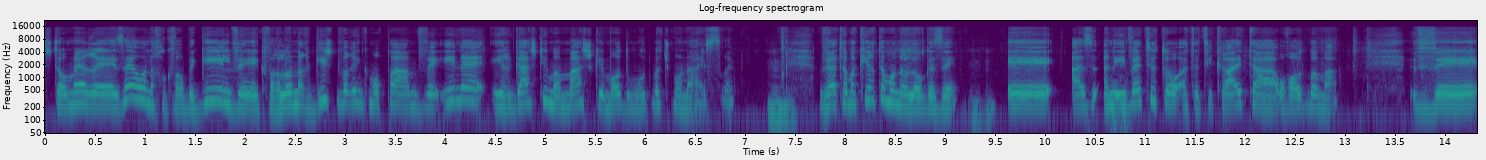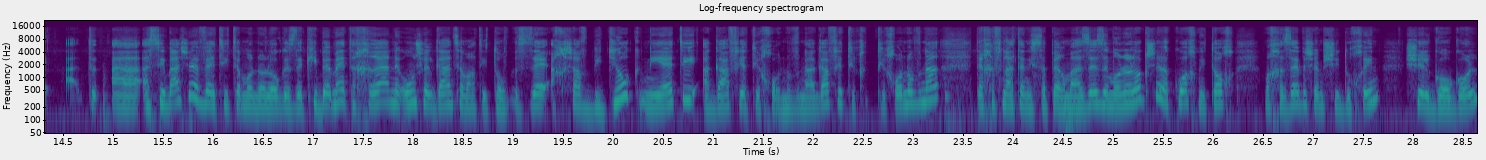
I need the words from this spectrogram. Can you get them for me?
שאתה אומר, אה, זהו, אנחנו כבר בגיל, וכבר לא נרגיש דברים כמו פעם, והנה, הרגשתי ממש כמו דמות בת 18. ואתה מכיר את המונולוג הזה, אה, אז אני הבאתי אותו, אתה תקרא את ההוראות במה. והסיבה שהבאתי את המונולוג הזה, כי באמת, אחרי הנאום של גנץ אמרתי, טוב, זה עכשיו בדיוק נהייתי אגפיה תיכונובנה. אגפיה תיכ- תיכונובנה, תכף נתן יספר מה זה, זה מונולוג שלקוח מתוך מחזה בשם שידוכין של גוגול.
